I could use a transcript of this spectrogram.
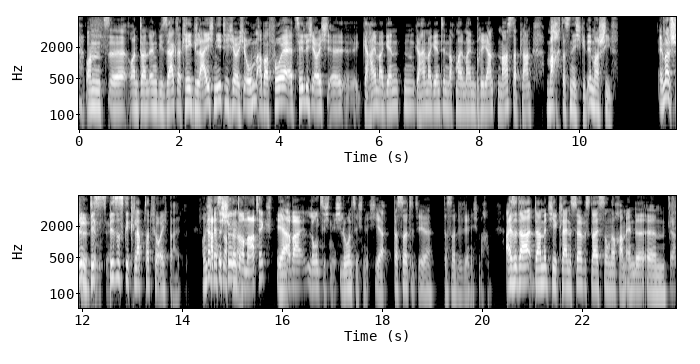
und, äh, und dann irgendwie sagt, okay, gleich niete ich euch um, aber vorher erzähle ich euch äh, Geheimagenten, Geheimagentin nochmal meinen brillanten Masterplan, macht das nicht, geht immer schief. Immer schön, bis, bis es geklappt hat für euch behalten. Und Hat eine schöne. Dramatik, Ja. aber lohnt sich nicht. Lohnt sich nicht, ja. Das solltet ihr, das solltet ihr nicht machen. Also da, damit hier kleine Serviceleistung noch am Ende. Ähm, Ja,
